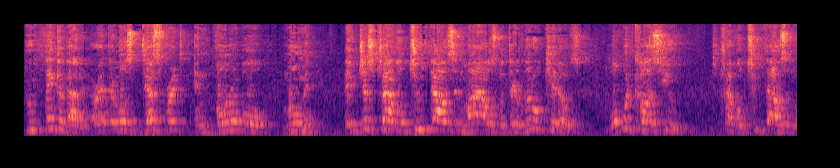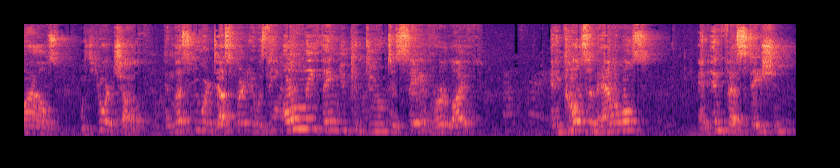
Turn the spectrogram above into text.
who think about it, are at their most desperate and vulnerable moment. They've just traveled 2,000 miles with their little kiddos. What would cause you to travel 2,000 miles with your child unless you were desperate? It was the only thing you could do to save her life. And he calls them animals and infestation.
